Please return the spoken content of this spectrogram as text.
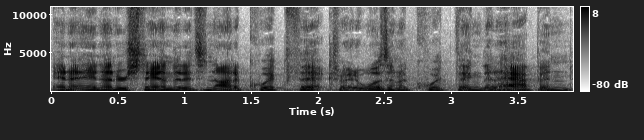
and and understand that it's not a quick fix, right? It wasn't a quick thing that happened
